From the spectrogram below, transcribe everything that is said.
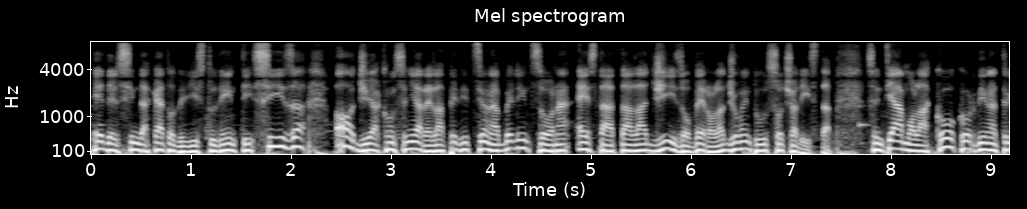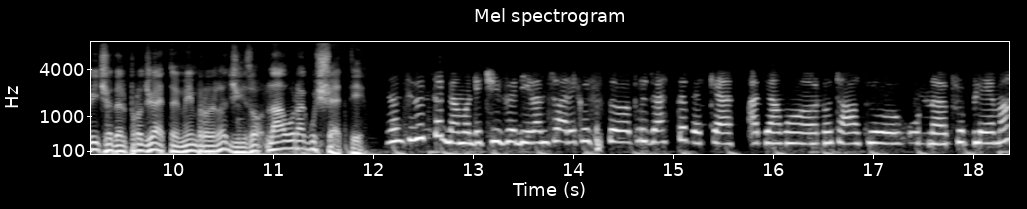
e del sindacato degli studenti SISA, oggi a consegnare la petizione a Bellinzona è stata la GISO, ovvero la Gioventù Socialista. Sentiamo la co-coordinatrice del progetto e membro della GISO, Laura Guscetti. Innanzitutto abbiamo deciso di lanciare questo progetto perché abbiamo notato un problema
